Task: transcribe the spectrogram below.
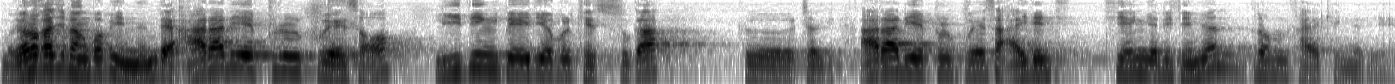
뭐 여러 가지 방법이 있는데 RREF를 구해서 leading variable 개수가 그 저기 RREF를 구해서 identity 행렬이 되면 그러면 가역 행렬이에요.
